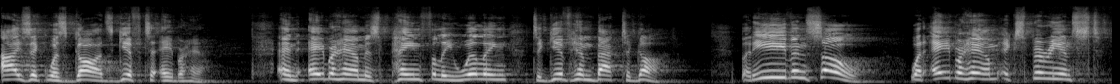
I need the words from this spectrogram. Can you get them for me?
Isaac was God's gift to Abraham. And Abraham is painfully willing to give him back to God. But even so, what Abraham experienced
